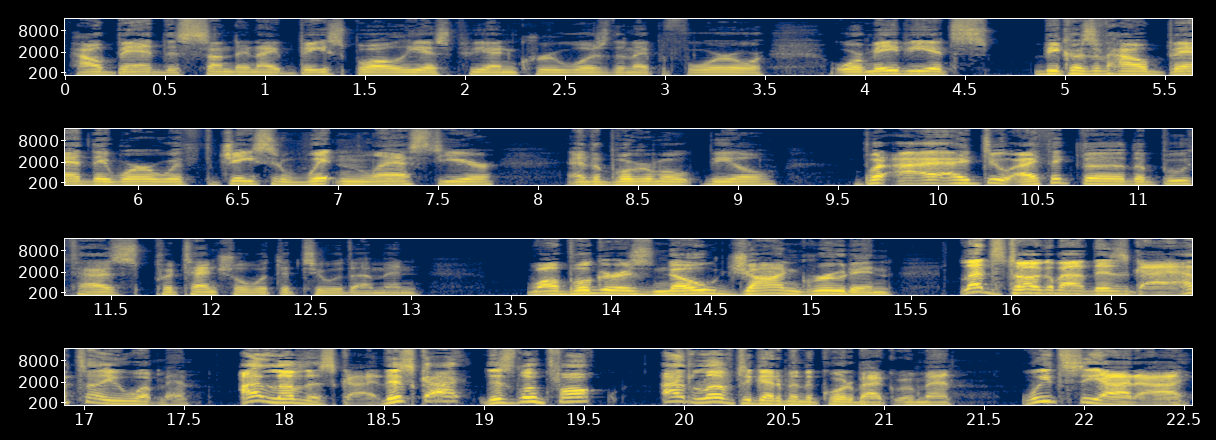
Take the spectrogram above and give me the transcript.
how bad the Sunday Night Baseball ESPN crew was the night before, or or maybe it's because of how bad they were with Jason Witten last year and the Boogermobile. But I, I do. I think the the booth has potential with the two of them. And while Booger is no Jon Gruden, let's talk about this guy. I'll tell you what, man. I love this guy. This guy, this Luke Falk. I'd love to get him in the quarterback room, man. We'd see eye to eye.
